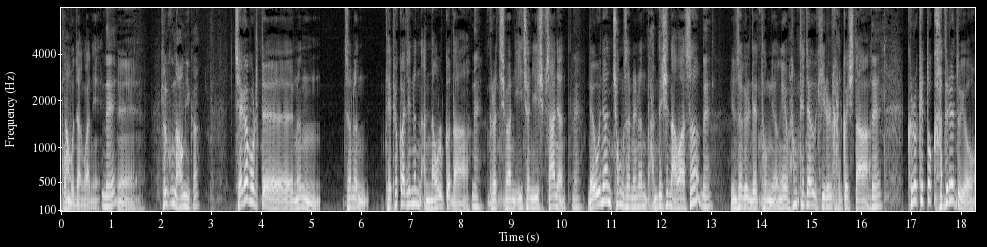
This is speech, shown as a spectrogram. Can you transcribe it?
법무장관이. 네. 예. 결국 나옵니까? 제가 볼 때는 저는 대표까지는 안 나올 거다. 네. 그렇지만 2024년 네. 내후년 총선에는 반드시 나와서 네. 윤석열 대통령의 황태자의 길을 갈 것이다. 네. 그렇게 또 가더라도요.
